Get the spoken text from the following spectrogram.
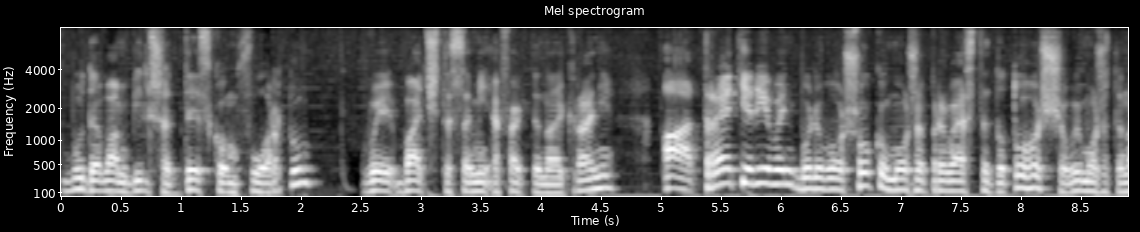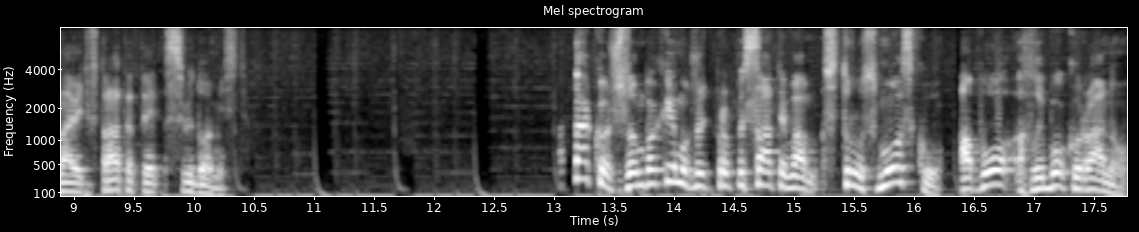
буде вам більше дискомфорту. Ви бачите самі ефекти на екрані. А третій рівень больового шоку може привести до того, що ви можете навіть втратити свідомість. А також зомбаки можуть прописати вам струс мозку або глибоку рану,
